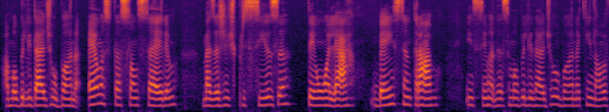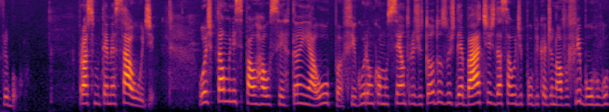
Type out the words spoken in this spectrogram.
a mobilidade urbana é uma situação séria, mas a gente precisa ter um olhar bem centrado em cima dessa mobilidade urbana aqui em Nova Friburgo. Próximo tema é saúde. O Hospital Municipal Raul Sertã e a UPA figuram como centro de todos os debates da saúde pública de Nova Friburgo,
